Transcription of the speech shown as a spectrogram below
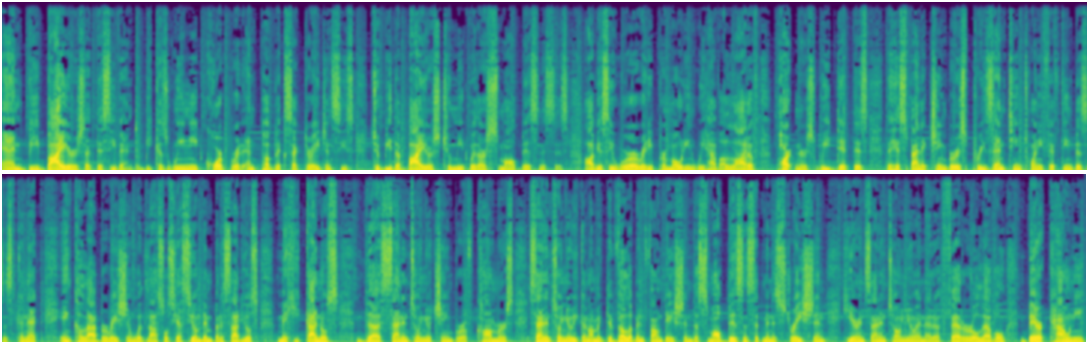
and be buyers at this event because we need corporate and public sector agencies to be the buyers to meet with our small businesses. Obviously, we're already promoting. We have a lot of partners. We did this. The Hispanic Chamber is presenting 2015 Business Connect in collaboration with La Asociación de Empresarios Mexicanos, the San Antonio Chamber of Commerce, San Antonio Economic Development Foundation, the Small Business Administration here in San Antonio and at a federal level. Bexar County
